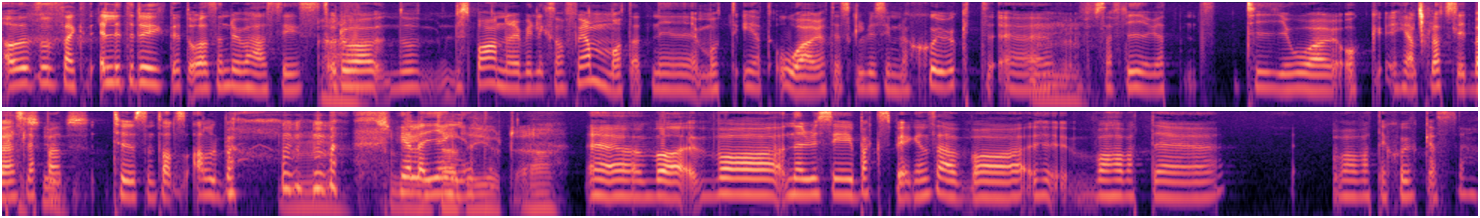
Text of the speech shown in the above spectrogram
Ja, men som sagt, lite drygt ett år sedan du var här sist. Och då, då spanade vi liksom framåt att ni, mot ert år, att det skulle bli så himla sjukt. Eh, Mm. så här, fira tio år och helt plötsligt börja släppa tusentals album. Mm, Hela gänget. gjort. Ja. Eh, vad, vad, när du ser i backspegeln, så här, vad, vad, har varit det, vad har varit det sjukaste?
